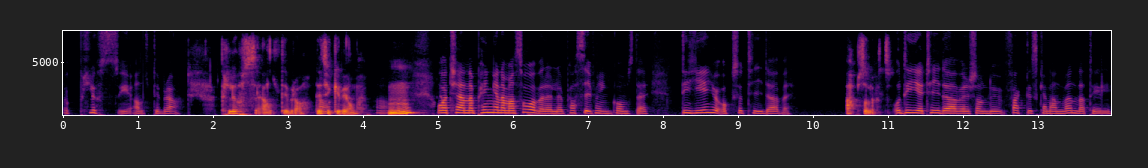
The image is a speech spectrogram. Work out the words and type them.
Och plus är alltid bra. Plus är alltid bra, det Ja. tycker vi om. Ja. Mm. Och att tjäna pengar när man sover eller passiva inkomster, det ger ju också tid över. Absolut. Och det ger tid över som du faktiskt kan använda till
